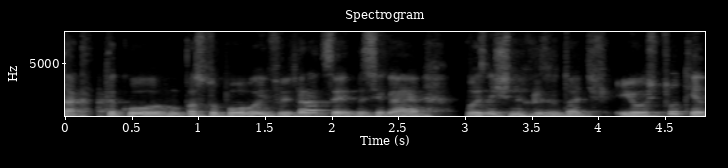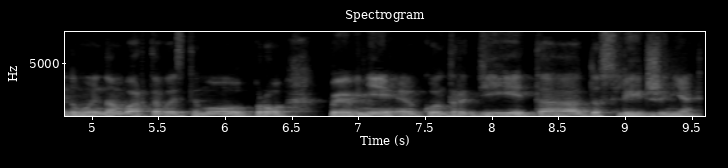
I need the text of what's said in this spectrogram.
тактику поступової інфільтрації досягає визначених результатів. І ось тут я думаю, нам варто вести мову про певні е, контрдії та дослідження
